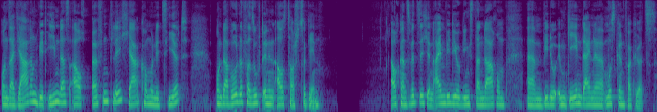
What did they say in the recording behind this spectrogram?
Und seit Jahren wird ihm das auch öffentlich, ja, kommuniziert und da wurde versucht, in den Austausch zu gehen. Auch ganz witzig, in einem Video ging es dann darum, ähm, wie du im Gehen deine Muskeln verkürzt.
